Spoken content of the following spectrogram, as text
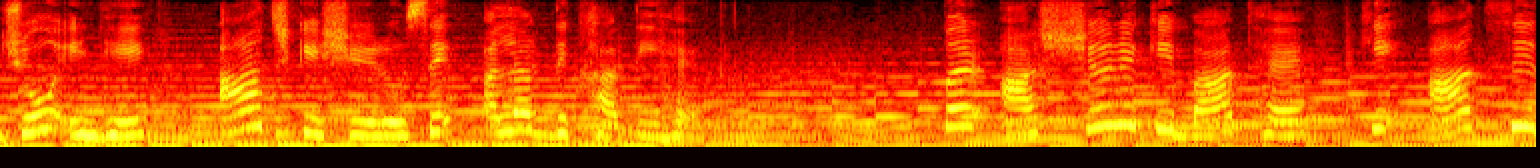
जो इन्हें आज के शेरों से अलग दिखाती है। पर आश्चर्य की बात है कि आज से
